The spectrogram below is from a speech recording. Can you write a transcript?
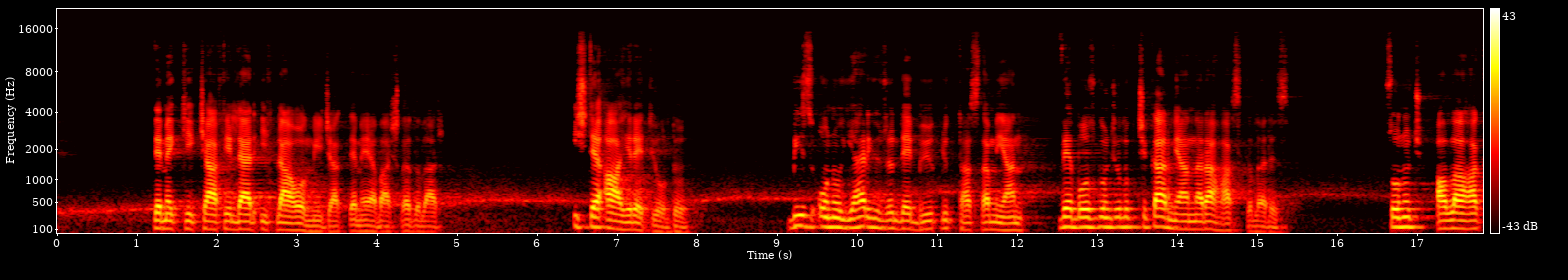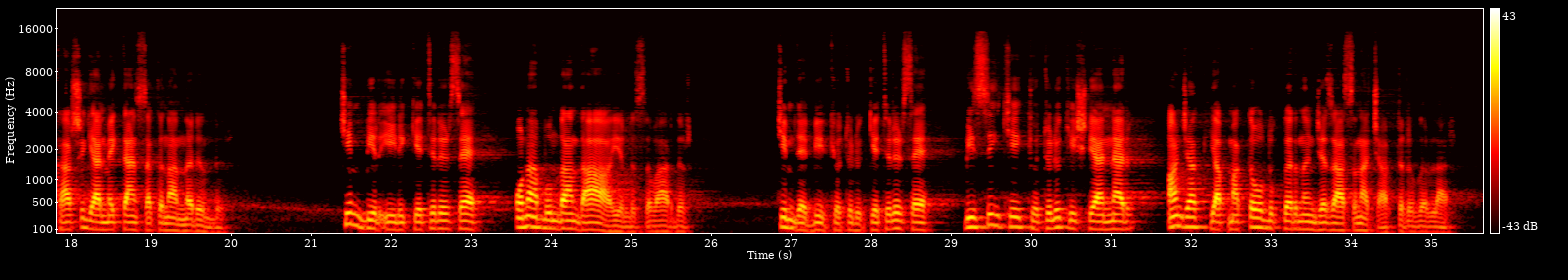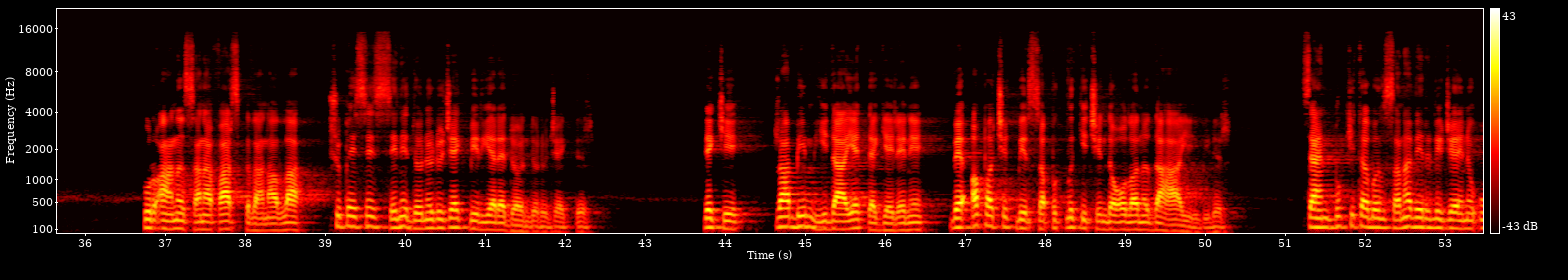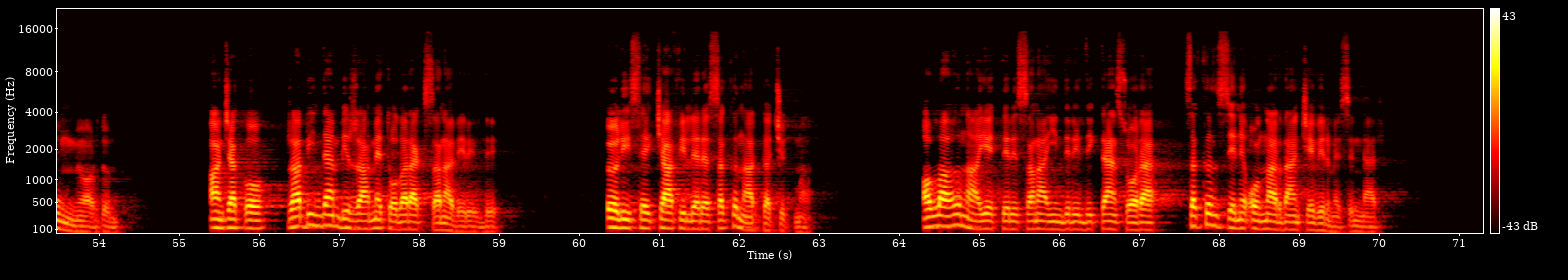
Demek ki kafirler iflah olmayacak demeye başladılar. İşte ahiret yurdu. Biz onu yeryüzünde büyüklük taslamayan ve bozgunculuk çıkarmayanlara has kılarız. Sonuç Allah'a karşı gelmekten sakınanlarındır. Kim bir iyilik getirirse ona bundan daha hayırlısı vardır. Kim de bir kötülük getirirse bilsin ki kötülük işleyenler ancak yapmakta olduklarının cezasına çarptırılırlar. Kur'an'ı sana farz kılan Allah, şüphesiz seni dönülecek bir yere döndürecektir. De ki, Rabbim hidayetle geleni ve apaçık bir sapıklık içinde olanı daha iyi bilir. Sen bu kitabın sana verileceğini ummuyordun. Ancak o, Rabbinden bir rahmet olarak sana verildi. Öyleyse kafirlere sakın arka çıkma. Allah'ın ayetleri sana indirildikten sonra, sakın seni onlardan çevirmesinler.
